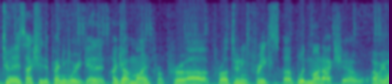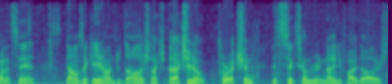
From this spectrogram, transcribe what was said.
Tune is actually depending where you get it. I got mine from Pro, uh, Pro Tuning Freaks, uh, boot mod actually, uh, however you want to say it. That was like $800 actually. Actually no, correction, it's $695.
